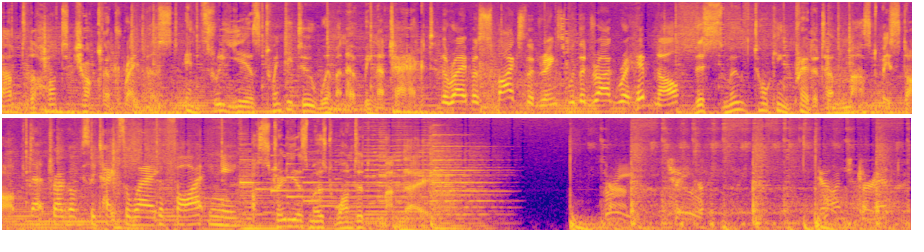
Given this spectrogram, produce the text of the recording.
Dubbed the hot chocolate rapist, in three years, 22 women have been attacked. The rapist spikes the drinks with the drug Rohypnol. This smooth-talking predator must be stopped. That drug obviously takes away the fight in you. Australia's Most Wanted, Monday. Three, two, one, correct.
